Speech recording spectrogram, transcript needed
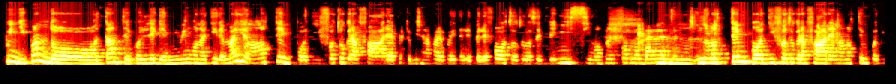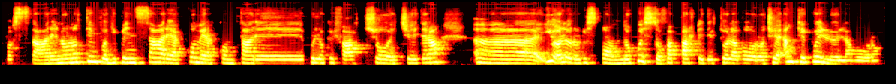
Quindi quando tante colleghe mi vengono a dire ma io non ho tempo di fotografare, perché bisogna fare poi delle belle foto, tu lo sai benissimo, mm, non ho tempo di fotografare, non ho tempo di postare, non ho tempo di pensare a come raccontare quello che faccio, eccetera, uh, io a loro rispondo, questo fa parte del tuo lavoro, cioè anche quello è il lavoro.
